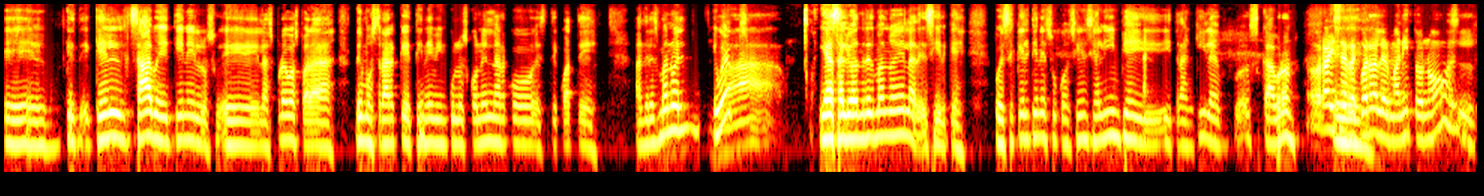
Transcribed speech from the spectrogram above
Eh, que, que, él sabe, tiene los, eh, las pruebas para demostrar que tiene vínculos con el narco, este cuate Andrés Manuel. Y bueno, pues, ya salió Andrés Manuel a decir que pues que él tiene su conciencia limpia y, tranquila, pues cabrón. Ahora ahí se eh, recuerda al hermanito, ¿no? El,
